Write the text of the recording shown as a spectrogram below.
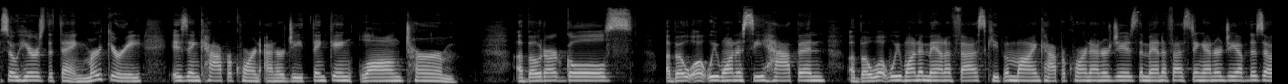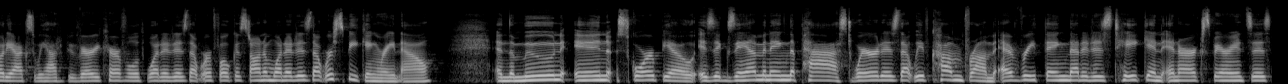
So here's the thing Mercury is in Capricorn energy, thinking long term about our goals, about what we want to see happen, about what we want to manifest. Keep in mind, Capricorn energy is the manifesting energy of the zodiac. So we have to be very careful with what it is that we're focused on and what it is that we're speaking right now. And the moon in Scorpio is examining the past, where it is that we've come from, everything that it has taken in our experiences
